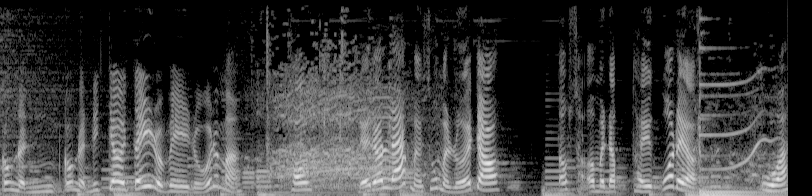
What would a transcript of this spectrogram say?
Con định con định đi chơi tí rồi về rửa đó mà. Thôi để đó lát mày xuống mày rửa cho Tao sợ mày đập thiệt quá đi à. Ủa,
